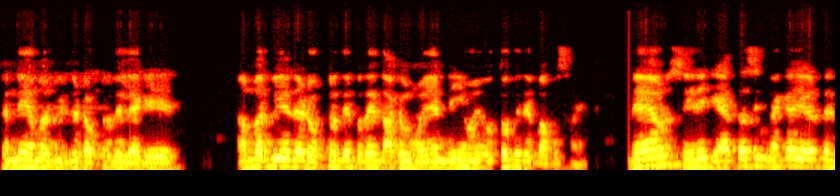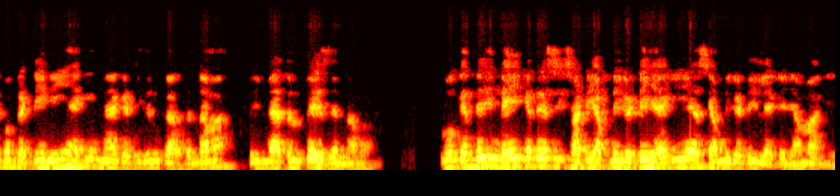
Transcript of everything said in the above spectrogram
ਖੰਨੇ ਅਮਰਵੀਰ ਦੇ ਡਾਕਟਰ ਦੇ ਲੈ ਗਏ। ਅਮਰਵੀਰ ਦੇ ਡਾਕਟਰ ਦੇ ਪਤਾ ਨਹੀਂ ਦਾਖਲ ਹੋਏ ਜਾਂ ਨਹੀਂ ਹੋਏ ਉੱਥੋਂ ਫਿਰ ਵਾਪਸ ਆਏ। ਮੈਂ ਉਹਨੂੰ ਸਵੇਰੇ ਕਹਿਤਾ ਸੀ, ਮੈਂ ਕਿਹਾ ਜੇ ਅਗਰ ਤੇਰੇ ਕੋਲ ਗੱਡੀ ਨਹੀਂ ਹੈਗੀ, ਮੈਂ ਗੱਡੀ ਤੈਨੂੰ ਕਰ ਦਿੰਦਾ ਵਾਂ, ਵੀ ਮੈਂ ਤੈਨੂੰ ਭੇਜ ਦਿੰਦਾ ਵਾਂ। ਉਹ ਕਹਿੰਦੇ ਜੀ, ਨਹੀਂ, ਕਹਿੰਦੇ ਅਸੀਂ ਸਾਡੀ ਆਪਣੀ ਗੱਡੀ ਹੈਗੀ ਆ, ਅਸੀਂ ਆਪਣੀ ਗੱਡੀ ਲੈ ਕੇ ਜਾਵਾਂਗੇ।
